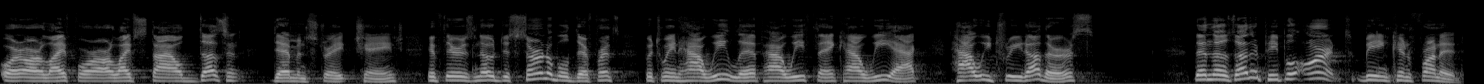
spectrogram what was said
or our life or our lifestyle doesn't demonstrate change, if there is no discernible difference between how we live, how we think, how we act, how we treat others, then those other people aren't being confronted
